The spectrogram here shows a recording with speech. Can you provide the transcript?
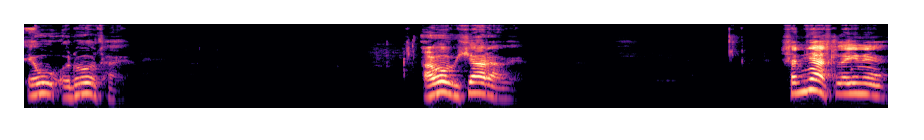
એવું અનુભવ થાય. આવો વિચાર આવે. સંન્યાસ લઈને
